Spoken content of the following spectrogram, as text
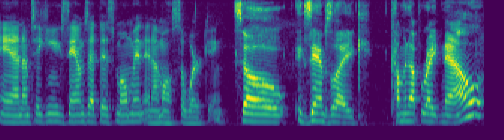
and I'm taking exams at this moment and I'm also working. So exams like coming up right now.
